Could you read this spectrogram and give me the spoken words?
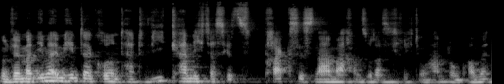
und wenn man immer im Hintergrund hat, wie kann ich das jetzt praxisnah machen, sodass ich Richtung Handlung komme,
